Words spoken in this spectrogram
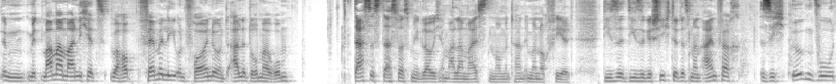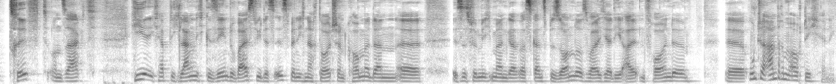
ähm, mit Mama meine ich jetzt überhaupt Family und Freunde und alle drumherum. Das ist das, was mir, glaube ich, am allermeisten momentan immer noch fehlt. Diese, diese Geschichte, dass man einfach sich irgendwo trifft und sagt, hier, ich habe dich lange nicht gesehen, du weißt, wie das ist, wenn ich nach Deutschland komme, dann äh, ist es für mich immer was ganz Besonderes, weil ich ja die alten Freunde äh, unter anderem auch dich, Henning.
